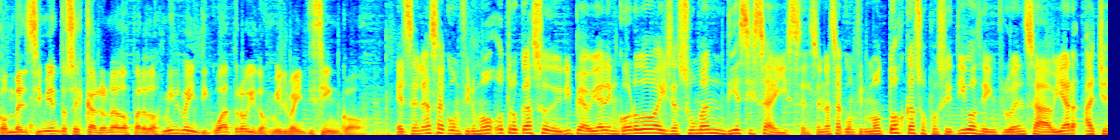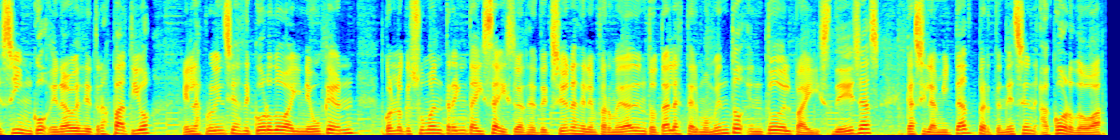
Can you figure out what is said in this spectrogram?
con vencimientos escalonados para 2024 y 2025. El SENASA confirmó otro caso de gripe aviar en Córdoba y ya suman 16. El SENASA confirmó dos casos positivos de influenza aviar H5 en aves de traspatio en las provincias de Córdoba y Neuquén, con lo que suman 36 las detecciones de la enfermedad en total hasta el momento en todo el país. De ellas, casi la mitad pertenecen a Córdoba.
